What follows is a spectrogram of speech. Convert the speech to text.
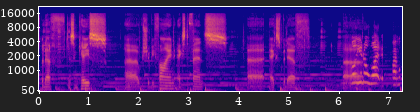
Spadef, just in case. Uh, we should be fine. X defense. Uh, X Spadef. Uh, well, you know what? If I was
